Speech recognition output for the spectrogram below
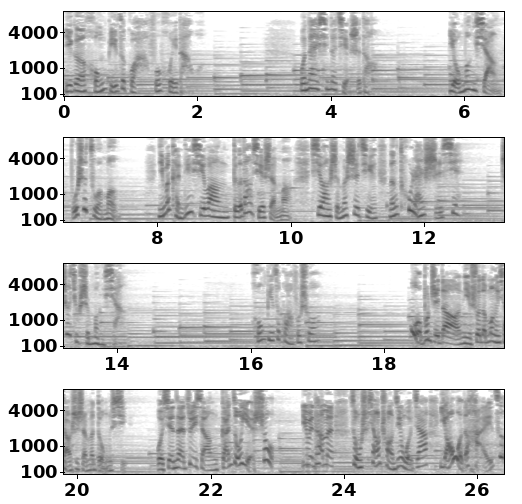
一个红鼻子寡妇回答我。我耐心的解释道：“有梦想不是做梦，你们肯定希望得到些什么，希望什么事情能突然实现，这就是梦想。”红鼻子寡妇说：“我不知道你说的梦想是什么东西。我现在最想赶走野兽，因为他们总是想闯进我家咬我的孩子。”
